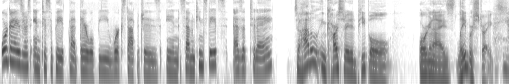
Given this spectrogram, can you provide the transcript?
organizers anticipate that there will be work stoppages in 17 states as of today. So how do incarcerated people organize labor strikes? Yeah,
